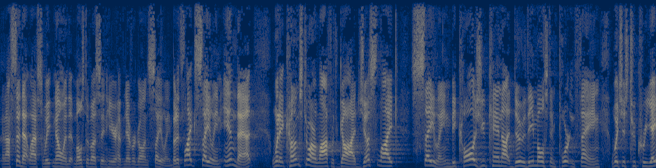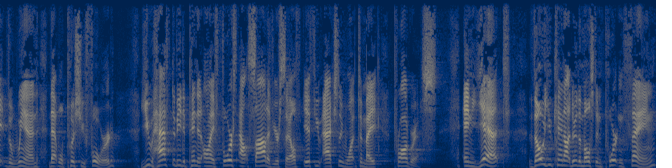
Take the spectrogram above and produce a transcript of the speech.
And I said that last week knowing that most of us in here have never gone sailing. But it's like sailing in that when it comes to our life with God, just like sailing, because you cannot do the most important thing, which is to create the wind that will push you forward, you have to be dependent on a force outside of yourself if you actually want to make progress. And yet, though you cannot do the most important thing,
